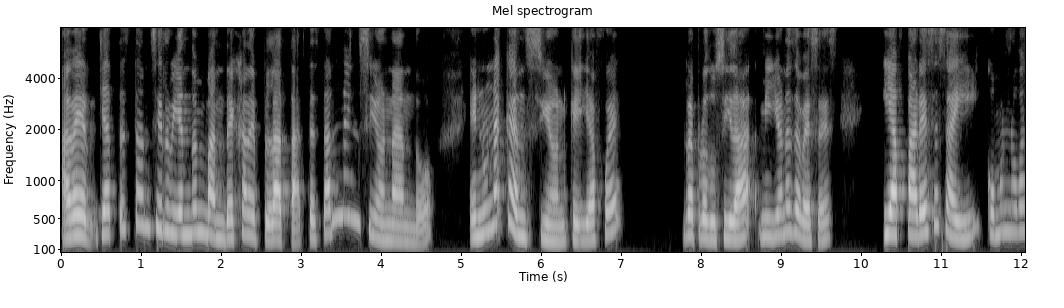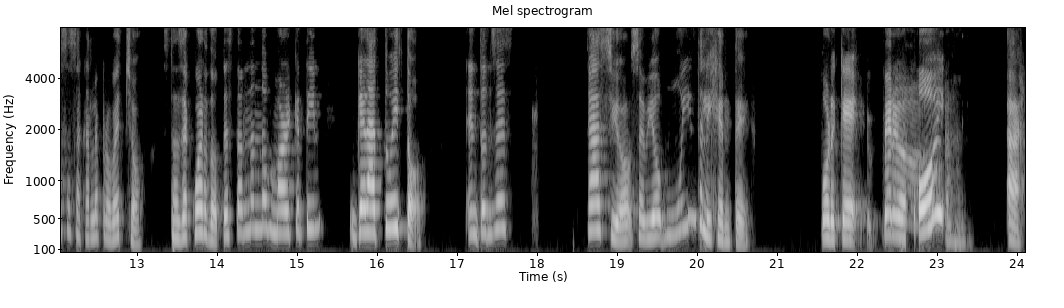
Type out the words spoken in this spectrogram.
A ver, ya te están sirviendo en bandeja de plata, te están mencionando en una canción que ya fue reproducida millones de veces y apareces ahí, ¿cómo no vas a sacarle provecho? ¿Estás de acuerdo? Te están dando marketing gratuito. Entonces, Casio se vio muy inteligente porque pero hoy ah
